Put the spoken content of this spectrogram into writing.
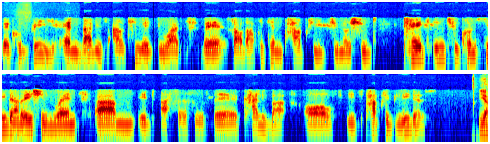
they could be. And that is ultimately what the South African public, you know, should take into consideration when um, it assesses the caliber of its public leaders. Yeah,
